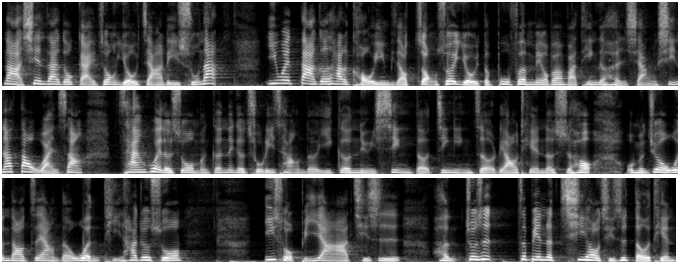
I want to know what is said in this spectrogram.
那现在都改种尤加利树。那因为大哥他的口音比较重，所以有的部分没有办法听得很详细。那到晚上参会的时候，我们跟那个处理厂的一个女性的经营者聊天的时候，我们就问到这样的问题，他就说。”伊索比亚啊，其实很就是这边的气候其实得天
